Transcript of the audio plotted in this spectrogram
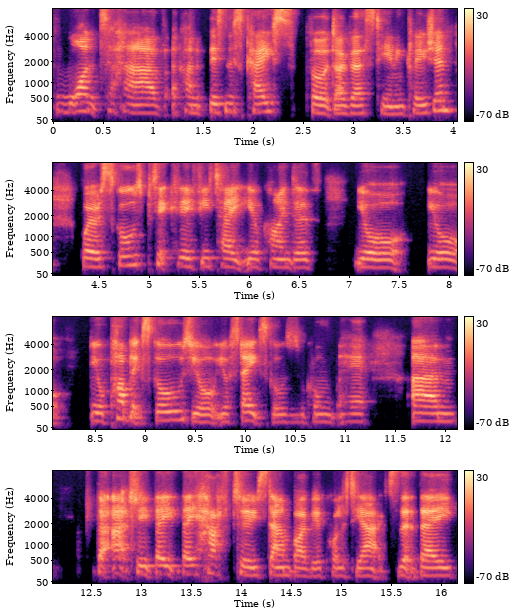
want to have a kind of business case for diversity and inclusion whereas schools particularly if you take your kind of your your your public schools your your state schools as we call them here um, that actually they they have to stand by the equality act that they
